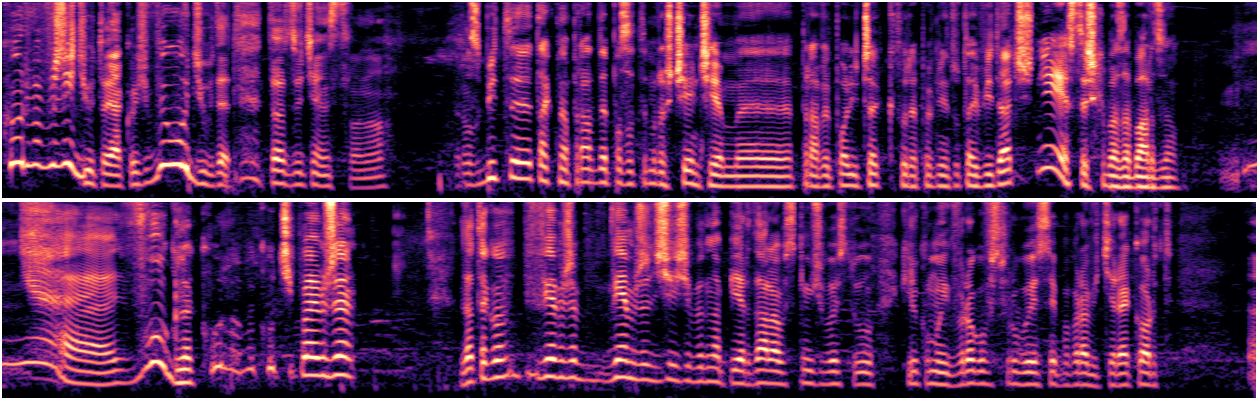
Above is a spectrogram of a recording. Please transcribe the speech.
kurwa, wyżydził to jakoś, wyłudził te, to zwycięstwo. No. Rozbity tak naprawdę poza tym rozcięciem e, prawy policzek, które pewnie tutaj widać, nie jesteś chyba za bardzo. Nie, w ogóle, kurwa, byku, ci powiem, że... Dlatego wiem, że wiem, że dzisiaj się będę napierdalał z kimś, bo jest tu kilku moich wrogów, spróbuję sobie poprawić rekord. Eee,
